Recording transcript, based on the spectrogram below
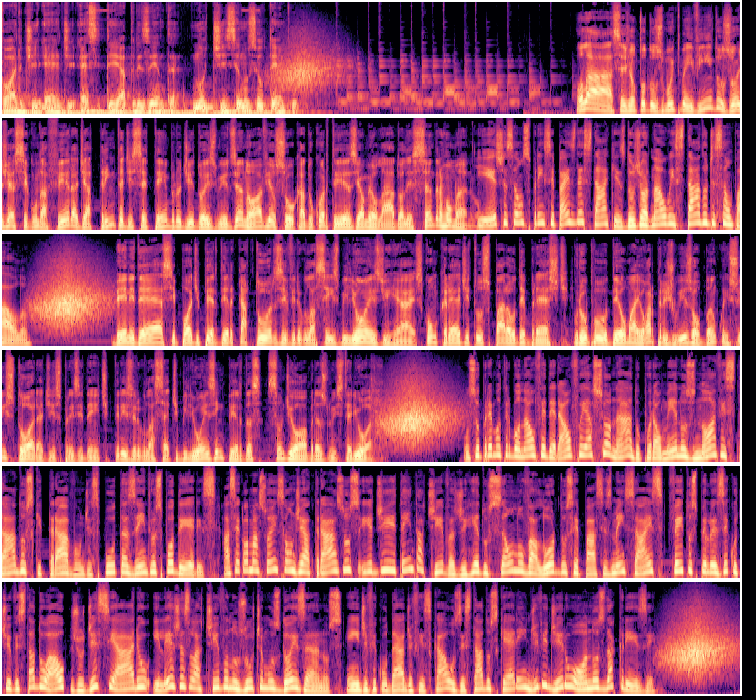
Ford Ed ST apresenta Notícia no seu tempo. Olá, sejam todos muito bem-vindos. Hoje é segunda-feira, dia 30 de setembro de 2019. Eu sou o Cadu Cortez e ao meu lado Alessandra Romano. E estes são os principais destaques do jornal O Estado de São Paulo. BNDES pode perder 14,6 bilhões de reais com créditos para o Debrecht. Grupo deu maior prejuízo ao banco em sua história, diz presidente. 3,7 bilhões em perdas são de obras no exterior. O Supremo Tribunal Federal foi acionado por ao menos nove estados que travam disputas entre os poderes. As reclamações são de atrasos e de tentativas de redução no valor dos repasses mensais feitos pelo Executivo Estadual, Judiciário e Legislativo nos últimos dois anos. Em dificuldade fiscal, os estados querem dividir o ônus da crise.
